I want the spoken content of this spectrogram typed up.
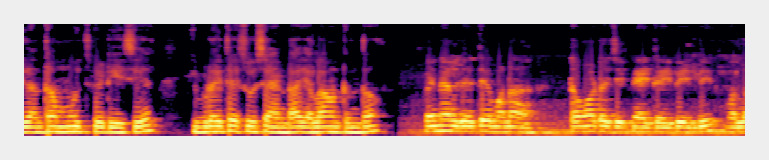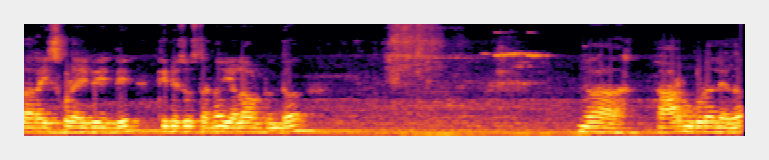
ఇదంతా మూసి పెట్టేసి ఇప్పుడైతే చూసేయండి ఎలా ఉంటుందో. ఫైనల్గా అయితే మన టమాటో చట్నీ అయితే అయిపోయింది. మళ్ళీ రైస్ కూడా అయిపోయింది. తిని చూస్తాను ఎలా ఉంటుందో. ఇంకా ఆరం కూడా లేదు.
